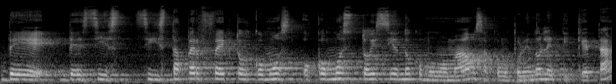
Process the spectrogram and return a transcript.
de, de si, si, está perfecto cómo, o cómo estoy siendo como mamá, o sea, como poniendo la etiqueta,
